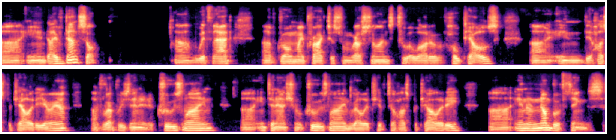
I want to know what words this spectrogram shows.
uh, and I've done so. Uh, with that, I've grown my practice from restaurants to a lot of hotels uh, in the hospitality area. I've represented a cruise line, uh, international cruise line relative to hospitality, uh, and a number of things.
